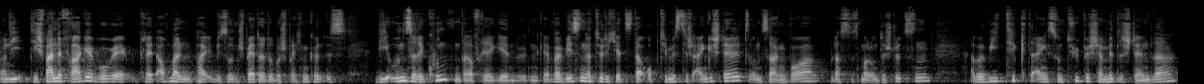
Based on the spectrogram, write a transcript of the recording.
die, die, spannende Frage, wo wir vielleicht auch mal ein paar Episoden später darüber sprechen können, ist, wie unsere Kunden darauf reagieren würden. Gell? Weil wir sind natürlich jetzt da optimistisch eingestellt und sagen, boah, lass das mal unterstützen. Aber wie tickt eigentlich so ein typischer Mittelständler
